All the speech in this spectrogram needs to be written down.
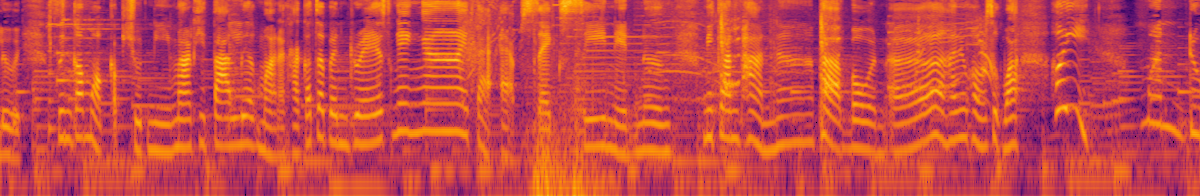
เลย ซึ่งก็เหมาะกับชุดนี้มากที่ต้าเลือกมานะคะ ก็จะเป็นเดรสง่าย ๆ แต่แอบเซ็กซี่นิดนึง มีการผ่านหน้าผ่าบน เออ ให้มีความรู้สึกว่า เฮ้ย มันดู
